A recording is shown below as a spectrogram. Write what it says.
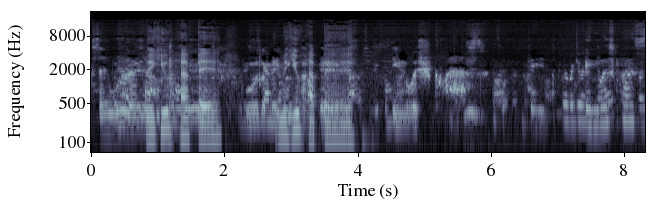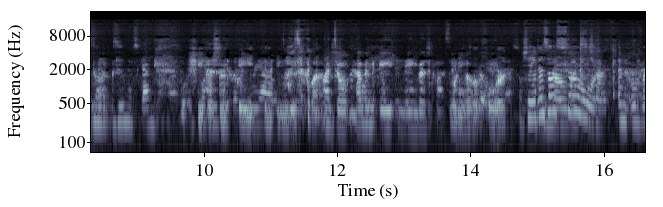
say would I Make you happy. would I Make you happy. English class. Where English class sucks. She has an eight in English class. I don't have an 8 in English class What do you have a four? Jade is also let's an over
